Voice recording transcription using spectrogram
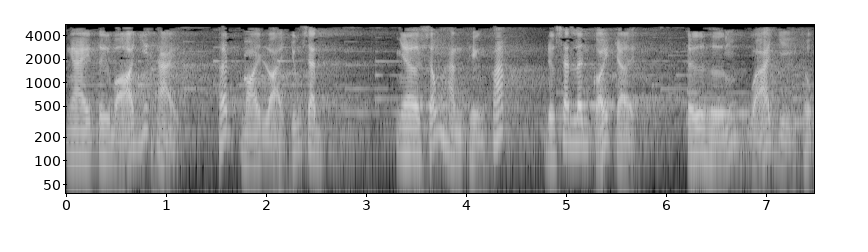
Ngài từ bỏ giết hại hết mọi loài chúng sanh. Nhờ sống hành thiện pháp, được sanh lên cõi trời, tự hưởng quả dị thục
